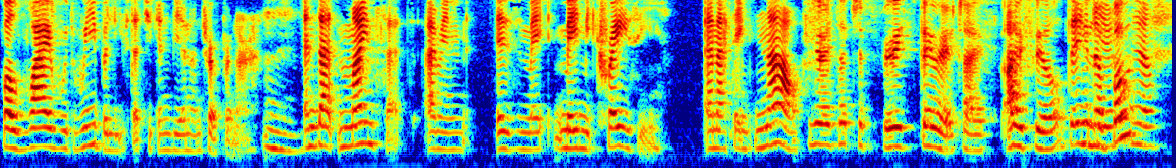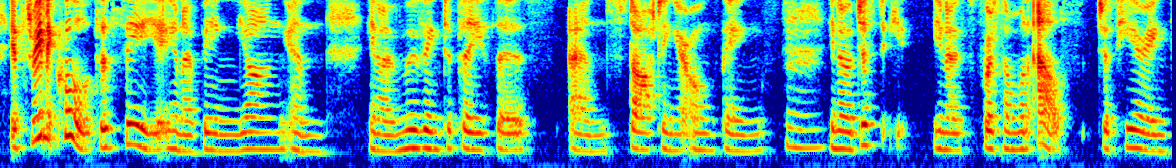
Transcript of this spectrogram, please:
well, why would we believe that you can be an entrepreneur? Mm. And that mindset, I mean, is ma- made me crazy. And I think now you're such a free spirit. I, I feel Thank you know you. both. Yeah. It's really cool to see you know being young and you know, moving to places and starting your own things. Mm. You know, just, you know, for someone else, just hearing,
